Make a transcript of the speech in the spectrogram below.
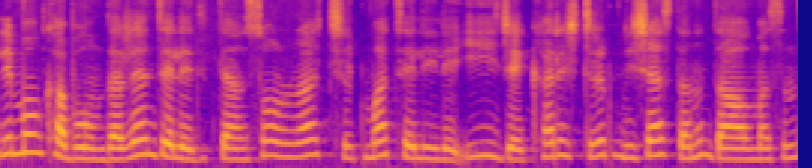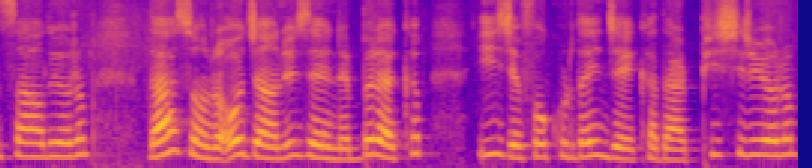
Limon kabuğumu da rendeledikten sonra çırpma teliyle iyice karıştırıp nişastanın dağılmasını sağlıyorum. Daha sonra ocağın üzerine bırakıp iyice fokurdayıncaya kadar pişiriyorum.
